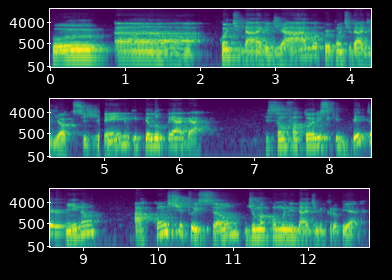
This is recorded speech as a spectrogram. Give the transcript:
por uh, quantidade de água, por quantidade de oxigênio e pelo pH, que são fatores que determinam a constituição de uma comunidade microbiana.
